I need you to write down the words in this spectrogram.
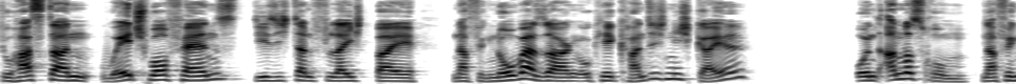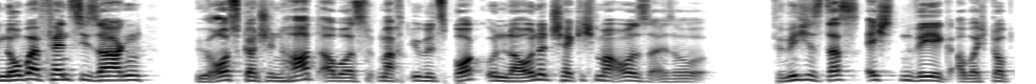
du hast dann Wage War Fans, die sich dann vielleicht bei Nothing Nowhere sagen, okay, kannte ich nicht, geil. Und andersrum, Nothing Nowhere Fans, die sagen, ja, ist ganz schön hart, aber es macht übelst Bock und Laune, check ich mal aus. Also für mich ist das echt ein Weg, aber ich glaube,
